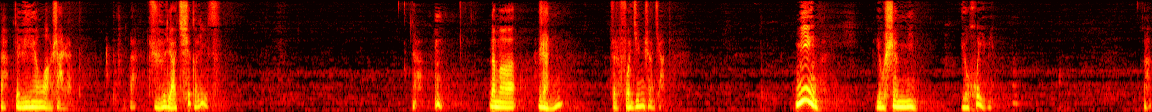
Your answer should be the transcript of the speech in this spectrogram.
啊，叫冤枉杀人啊，举了七个例子啊，那么人。这是佛经上讲的，命有生命，有慧命啊。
